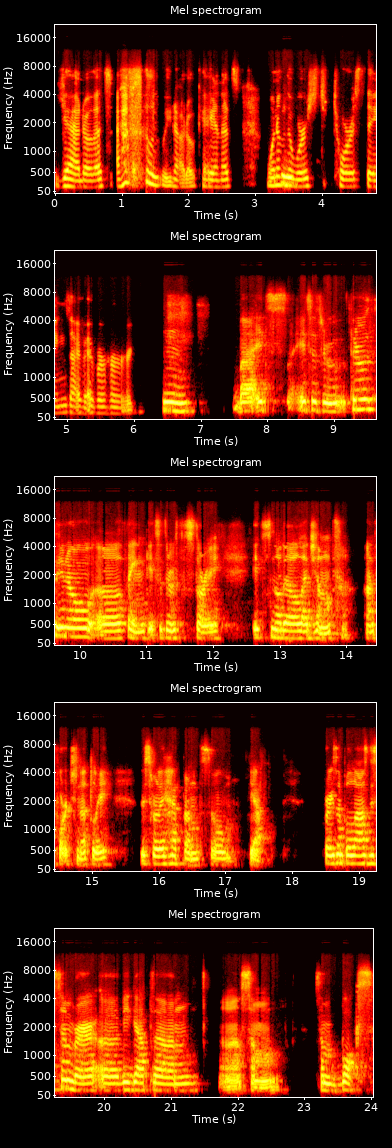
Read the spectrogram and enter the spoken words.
yeah, no, that's absolutely not okay. And that's one of mm. the worst tourist things I've ever heard. Mm. But it's it's a true truth, you know, uh, thing. It's a truth story. It's not a legend, unfortunately. This really happened. So yeah. For example, last December uh, we got um, uh, some some box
